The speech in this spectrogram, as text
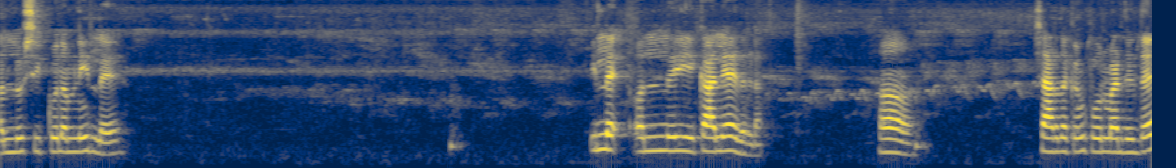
ಅಲ್ಲೂ ಸಿಕ್ಕು ನಮ್ಮ ಇಲ್ಲೇ. ಇಲ್ಲೇ, ಅಲ್ಲಿ ಖಾಲಿ ಆಯ್ದಡ ಹಾಂ. ಶಾರದಕ್ಕಂಗೆ ಫೋನ್ ಮಾಡಿದ್ದೆ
